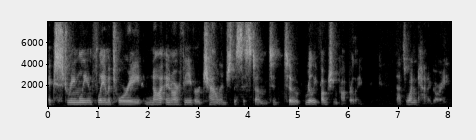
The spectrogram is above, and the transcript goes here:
extremely inflammatory, not in our favor, challenge the system to, to really function properly. That's one category.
